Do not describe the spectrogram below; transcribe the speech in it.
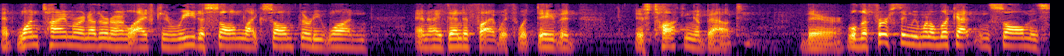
at one time or another in our life, can read a psalm like Psalm 31 and identify with what David is talking about there? Well, the first thing we want to look at in psalm is,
